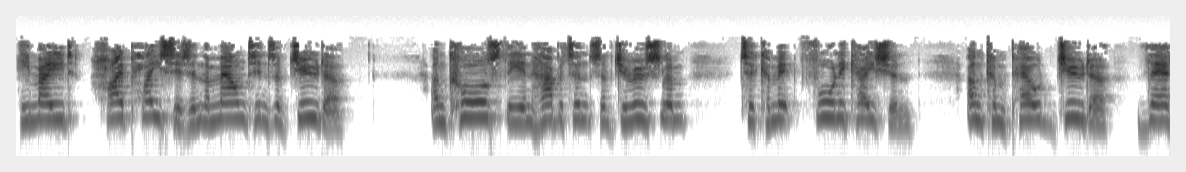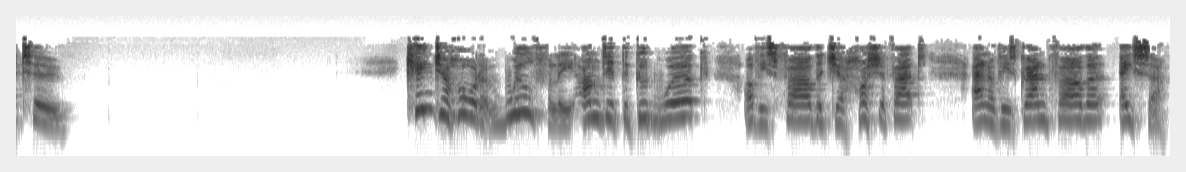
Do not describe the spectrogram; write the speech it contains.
he made high places in the mountains of Judah and caused the inhabitants of Jerusalem to commit fornication and compelled Judah thereto. King Jehoram wilfully undid the good work of his father Jehoshaphat and of his grandfather Asa.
